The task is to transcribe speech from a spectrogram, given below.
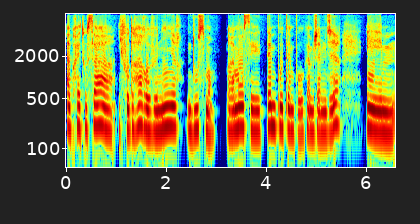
Après tout ça, il faudra revenir doucement. Vraiment, c'est tempo tempo, comme j'aime dire. Et hum,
